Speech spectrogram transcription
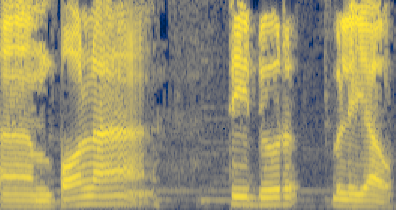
um, pola tidur beliau.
